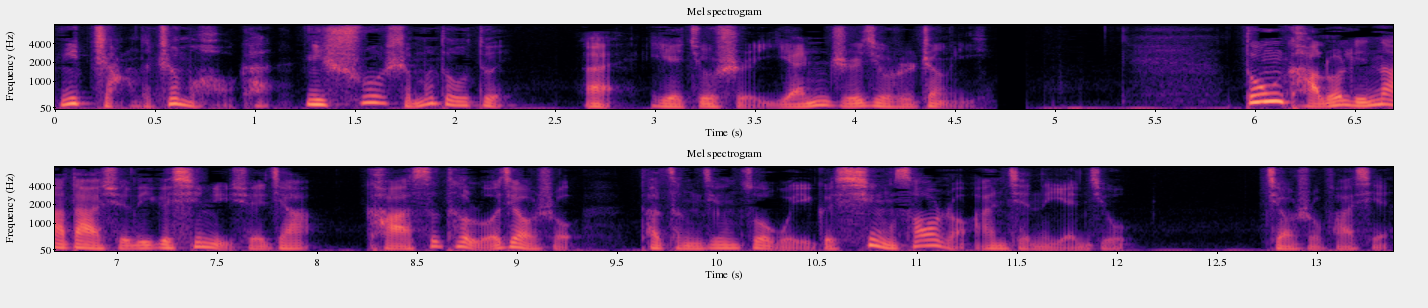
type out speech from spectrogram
你长得这么好看，你说什么都对。哎，也就是颜值就是正义。东卡罗琳娜大学的一个心理学家卡斯特罗教授，他曾经做过一个性骚扰案件的研究。教授发现，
